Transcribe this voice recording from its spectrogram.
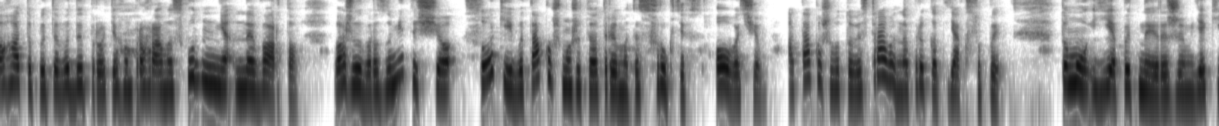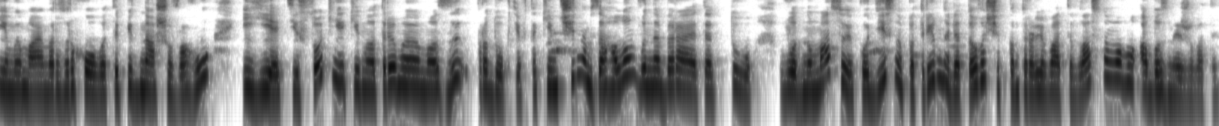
Багато пити води протягом програми схуднення не варто. Важливо розуміти, що соки ви також можете отримати з фруктів, з овочів, а також готові страви, наприклад, як супи. Тому є питний режим, який ми маємо розраховувати під нашу вагу, і є ті соки, які ми отримуємо з продуктів. Таким чином, загалом ви набираєте ту водну масу, яку дійсно потрібно для того, щоб контролювати власну вагу або знижувати.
